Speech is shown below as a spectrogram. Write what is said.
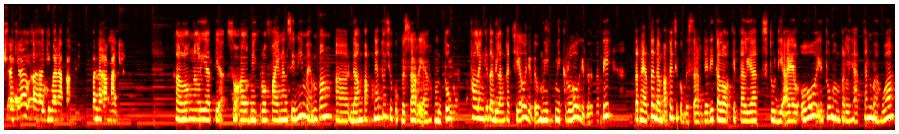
kira-kira uh, gimana Kak penerapannya? Kalau ngelihat ya soal microfinance ini memang uh, dampaknya tuh cukup besar ya untuk hal yang kita bilang kecil gitu, mikro gitu, tapi ternyata dampaknya cukup besar. Jadi kalau kita lihat studi ILO itu memperlihatkan bahwa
